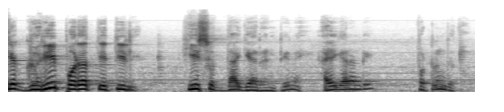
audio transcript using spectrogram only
ते घरी परत येतील ही सुद्धा गॅरंटी नाही. आहे गॅरंटी पटवून जातो.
